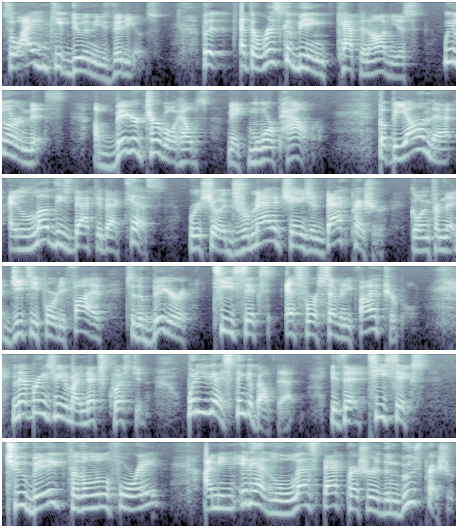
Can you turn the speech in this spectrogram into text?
so I can keep doing these videos. But at the risk of being Captain Obvious, we learned this. A bigger turbo helps make more power. But beyond that, I love these back-to-back -back tests where we show a dramatic change in back pressure going from that GT45 to the bigger T6 S475 turbo. And that brings me to my next question. What do you guys think about that? Is that T6 too big for the little 4.8? I mean, it had less back pressure than boost pressure.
